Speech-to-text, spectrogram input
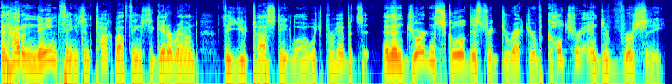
and how to name things and talk about things to get around the Utah state law which prohibits it. And then Jordan School District Director of Culture and Diversity,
